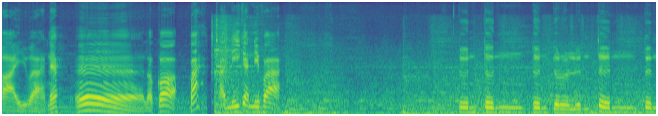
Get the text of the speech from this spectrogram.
บายๆดีกว่านะ เออ แล้วก็ปะอันนี้กันดีกว่าตื่นตื่นตื่นตื่นตื่นตื่น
